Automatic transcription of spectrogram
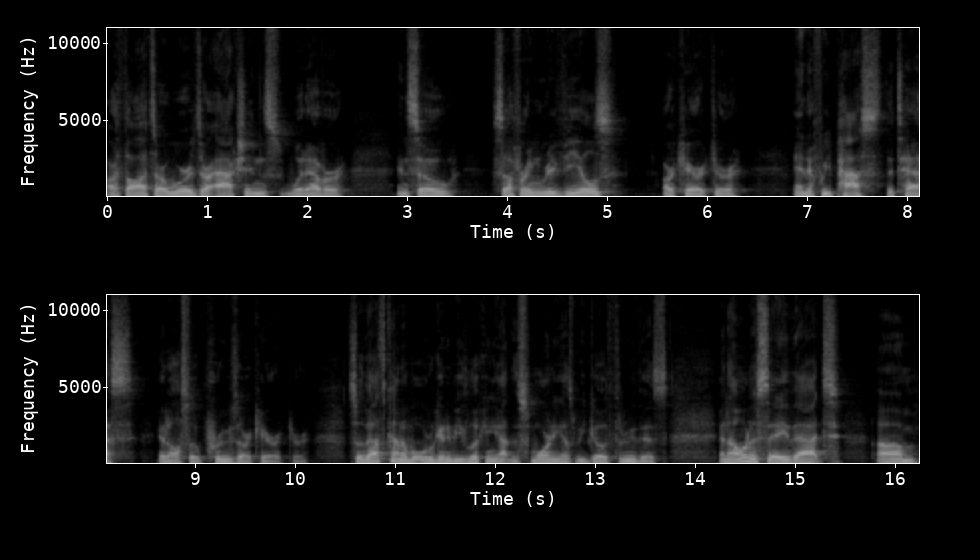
our thoughts, our words, our actions, whatever. And so suffering reveals our character. And if we pass the test, it also proves our character. So that's kind of what we're going to be looking at this morning as we go through this. And I want to say that um,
